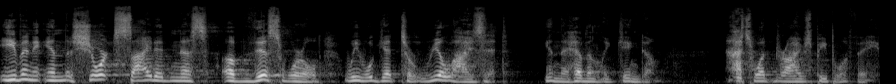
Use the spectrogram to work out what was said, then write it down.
Even in the short sightedness of this world, we will get to realize it in the heavenly kingdom. That's what drives people of faith.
